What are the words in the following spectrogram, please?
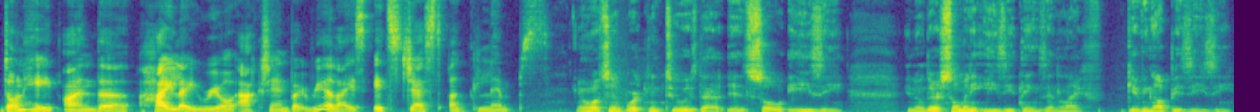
don't hate on the highlight reel action, but realize it's just a glimpse. And what's important too is that it's so easy. You know, there's so many easy things in life. Giving up is easy.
